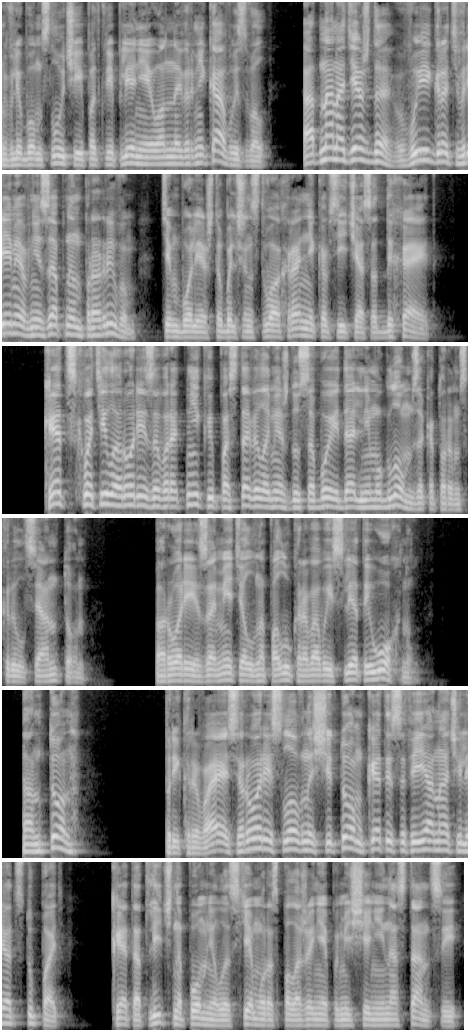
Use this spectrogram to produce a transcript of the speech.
В любом случае, подкрепление он наверняка вызвал. Одна надежда – выиграть время внезапным прорывом, тем более, что большинство охранников сейчас отдыхает. Кэт схватила Рори за воротник и поставила между собой и дальним углом, за которым скрылся Антон. Рори заметил на полу кровавый след и охнул. «Антон!» Прикрываясь Рори словно щитом, Кэт и София начали отступать. Кэт отлично помнила схему расположения помещений на станции.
